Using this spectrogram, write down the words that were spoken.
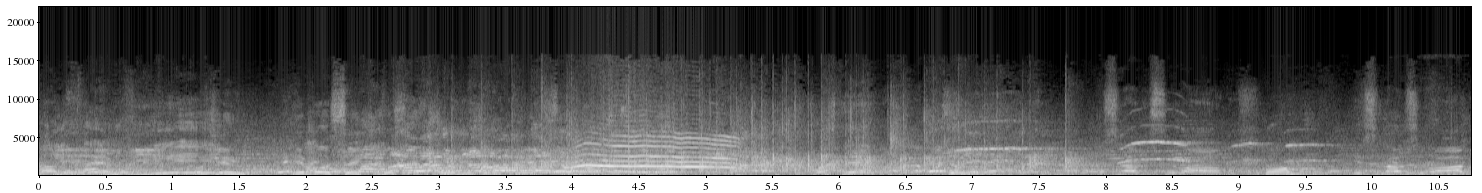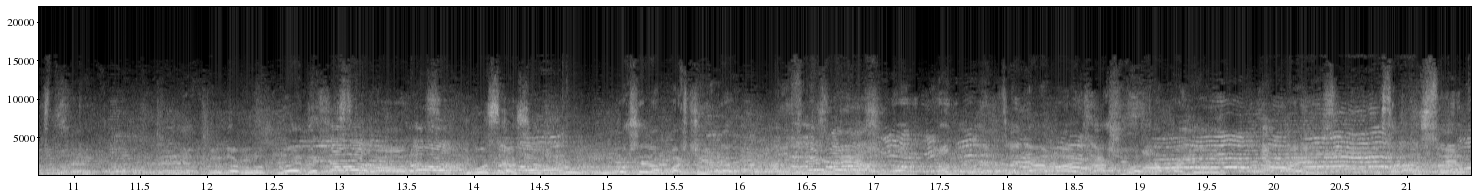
Nós não temos. Ok. E você? Que você achou do jogo? Seu nome, seu nome. Gostei, gostei da partida. Sinal do Silva Alves. Como? Sinal do Silva Alves, estou aqui meu garoto, Everton Silva Alves. O que você achou do jogo? Gostei da partida. Infelizmente, nós, nós não podemos ganhar mais. A chuva atrapalhou, mas estou satisfeito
